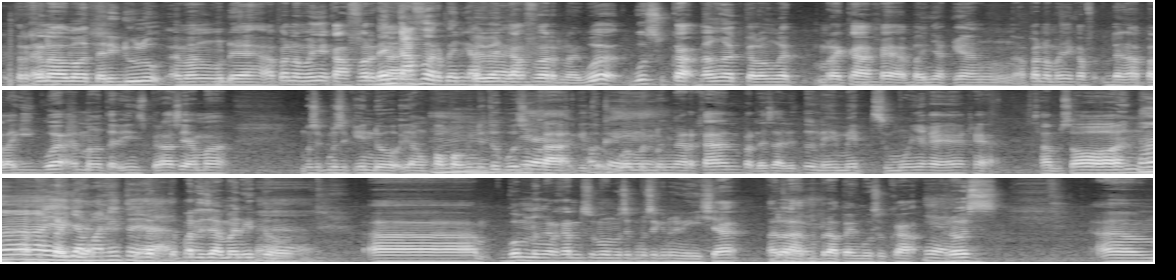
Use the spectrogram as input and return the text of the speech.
terkenal banget dari dulu. Emang udah apa namanya cover Band kan? cover, band cover. band cover. Nah, gue gue suka banget kalau ngeliat mereka Hmm. kayak banyak yang apa namanya cover dan apalagi gue emang terinspirasi sama musik-musik Indo yang pop pop Hmm, tuh gue iya, suka gitu. oke. Gue mendengarkan pada saat itu name it semuanya kayak kayak Samson. Ah, ya, zaman itu ya. pada zaman itu. Ah. gue mendengarkan semua musik-musik Indonesia adalah Oke. beberapa yang gue suka. Iya. Terus em,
